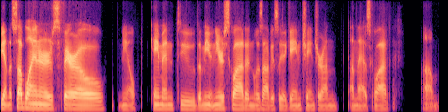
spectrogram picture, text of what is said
be on the subliners. Pharaoh, you know, came into the Mutineers squad and was obviously a game changer on on that squad. Um,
